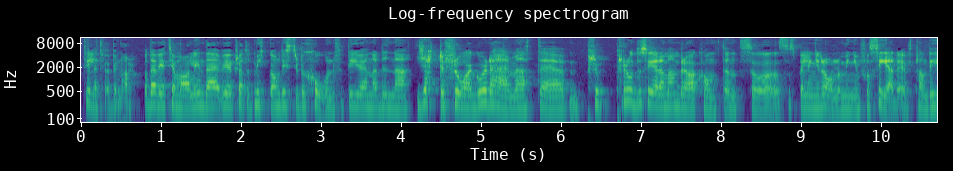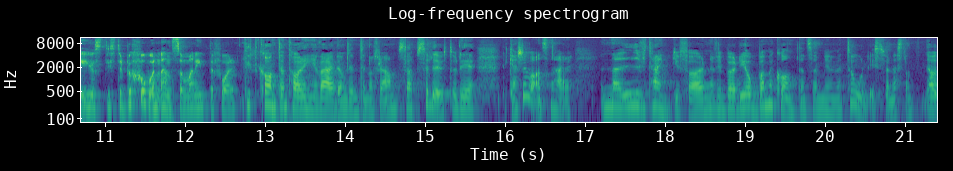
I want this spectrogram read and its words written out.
till ett webbinar. Och där vet jag Malin, där, vi har pratat mycket om distribution för det är ju en av dina hjärtefrågor det här med att eh, pro producerar man bra content så, så spelar det ingen roll om ingen får se det utan det är just distributionen som man inte får. Ditt content har ingen värde om det inte når fram, så absolut. Och det, det kanske var en sån här naiv tanke för när vi började jobba med content sen mer metodiskt för nästan ja,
